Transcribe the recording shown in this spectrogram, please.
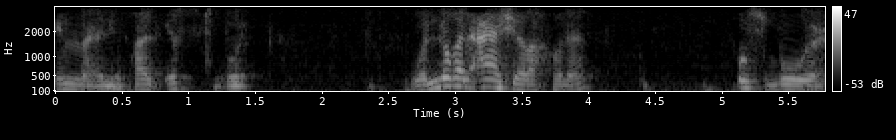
وإما أن يقال إصبع واللغة العاشرة هنا أصبوع.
